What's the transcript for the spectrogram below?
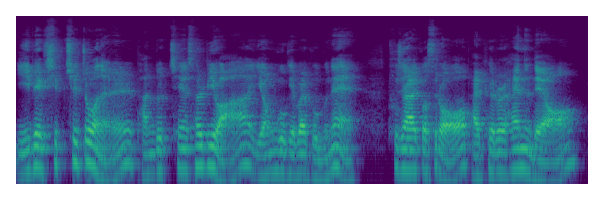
217조 원을 반도체 설비와 연구개발 부분에 투자할 것으로 발표를 하였는데요.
